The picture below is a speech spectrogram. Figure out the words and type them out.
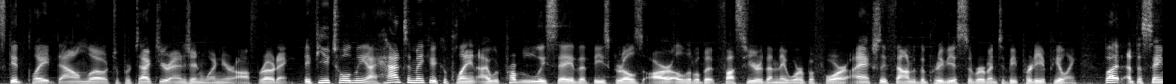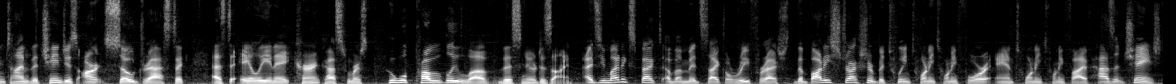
skid plate down low to protect your engine when you're off-roading. If you told me I had to make a complaint, I would probably say that these grills are a little bit fussier than they were before. I actually found the previous Suburban to be pretty appealing, but at the same time, the changes aren't so drastic as to alienate current customers who will probably love this new design. As you might expect of a mid-cycle refresh, the body structure between 2024 and 2025 hasn't changed,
